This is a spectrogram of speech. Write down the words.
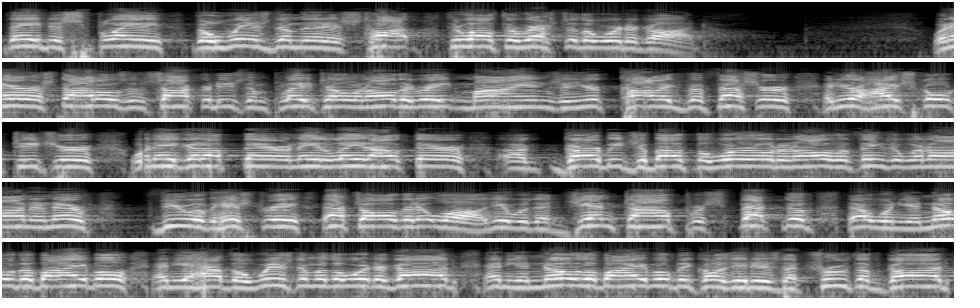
they display the wisdom that is taught throughout the rest of the Word of God. When Aristotle and Socrates and Plato and all the great minds and your college professor and your high school teacher, when they get up there and they laid out their uh, garbage about the world and all the things that went on and their view of history. That's all that it was. It was a Gentile perspective that when you know the Bible and you have the wisdom of the Word of God and you know the Bible because it is the truth of God,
